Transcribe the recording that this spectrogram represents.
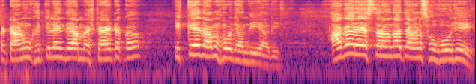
ਕਟਾਣੂ ਖਿੱਚ ਲੈਂਦੇ ਆ, ਮਸਟੈਟਿਕ ਇੱਕੇ ਦਮ ਹੋ ਜਾਂਦੀ ਹੈਗੀ। ਅਗਰ ਇਸ ਤਰ੍ਹਾਂ ਦਾ ਚਾਂਸ ਹੋ ਜੇ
